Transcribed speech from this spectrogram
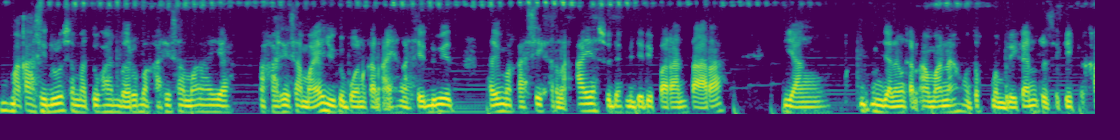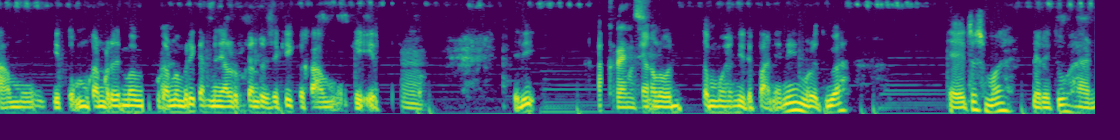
Makasih dulu sama Tuhan baru makasih sama ayah. Makasih sama ayah juga bukan karena ayah ngasih duit tapi makasih karena ayah sudah menjadi perantara yang menjalankan amanah untuk memberikan rezeki ke kamu gitu bukan bukan memberikan menyalurkan rezeki ke kamu gitu Hmm. jadi Keren sih. yang lo temuin di depan ini menurut gua ya itu semua dari Tuhan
